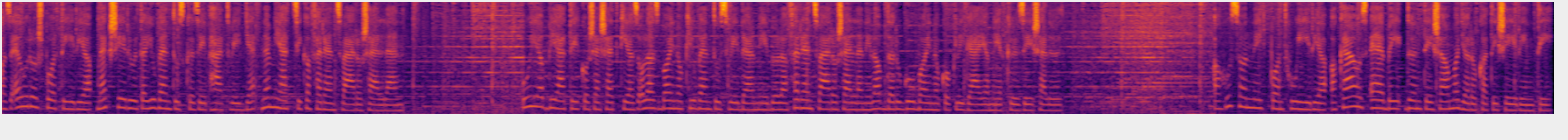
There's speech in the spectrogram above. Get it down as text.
Az Eurosport írja, megsérült a Juventus középhátvédje, nem játszik a Ferencváros ellen. Újabb játékos esett ki az olasz bajnok Juventus védelméből a Ferencváros elleni labdarúgó bajnokok ligája mérkőzés előtt. A 24.hu írja, a Káosz EB döntése a magyarokat is érinti.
